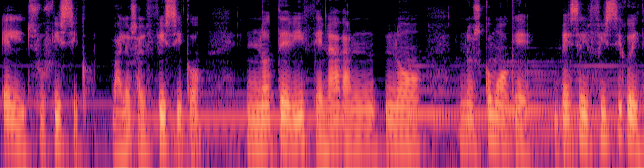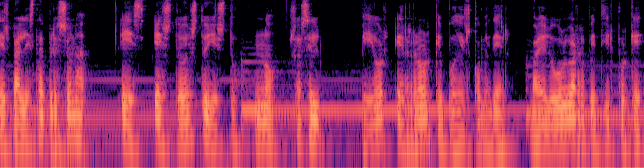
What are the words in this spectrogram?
el, su físico, ¿vale? O sea, el físico no te dice nada, no, no es como que ves el físico y dices, vale, esta persona es esto, esto y esto. No, o sea, es el peor error que puedes cometer, ¿vale? Lo vuelvo a repetir porque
